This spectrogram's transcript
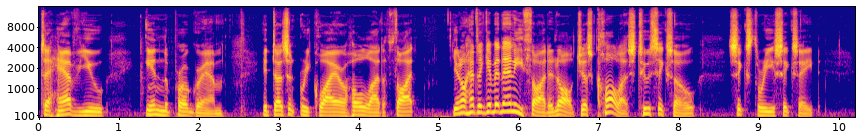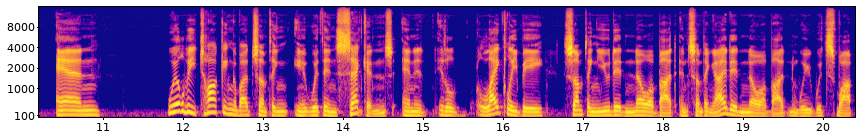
to have you in the program. It doesn't require a whole lot of thought. You don't have to give it any thought at all. Just call us 260 6368 and we'll be talking about something within seconds, and it, it'll likely be something you didn't know about and something I didn't know about, and we would swap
